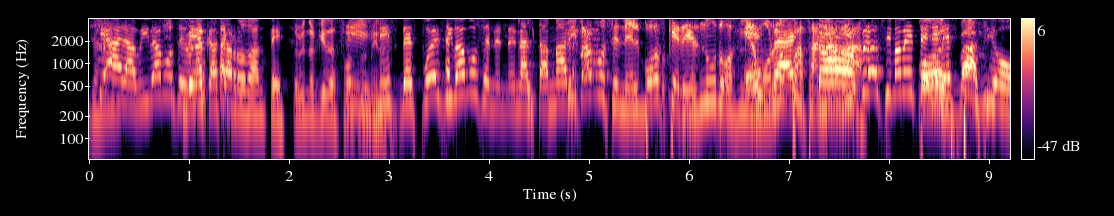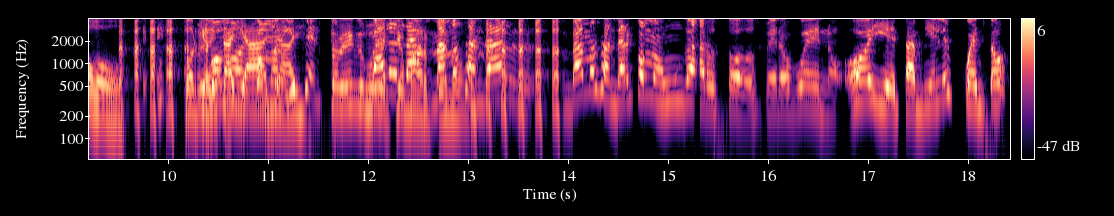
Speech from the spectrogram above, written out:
¿Qué hará? Vivamos en una casa rodante. Estoy viendo aquí las fotos, Sí, mira. des- después vivamos en, en, en alta mar. Vivamos en el bosque desnudos, mi amor, no pasa Exacto. nada. Y próximamente en el Pues vamos. espacio. Porque ahorita como, ya, como ya hay- dicen, Está bien que voy van a andar- vamos a andar, vamos a andar como húngaros todos, pero bueno, oye, también les cuento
